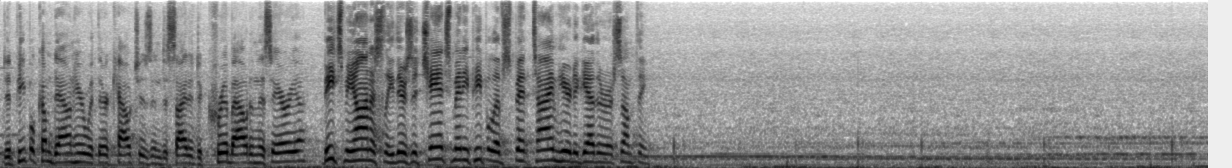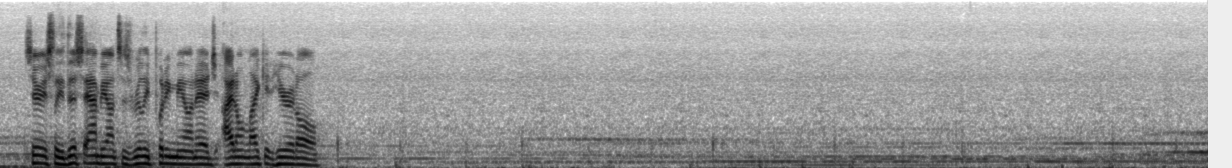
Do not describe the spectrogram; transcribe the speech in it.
Did people come down here with their couches and decided to crib out in this area? Beats me, honestly. There's a chance many people have spent time here together or something. Seriously, this ambiance is really putting me on edge. I don't like it here at all.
